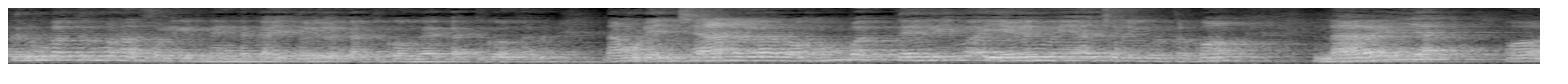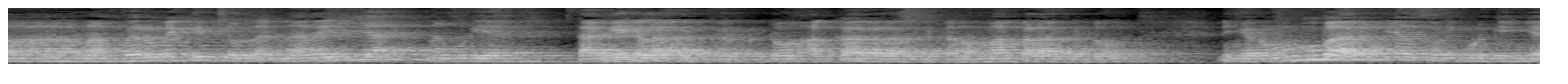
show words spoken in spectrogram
திரும்ப திரும்ப நான் சொல்லியிருந்தேன் இந்த கைத்தொழிலை கற்றுக்கோங்க கற்றுக்கோங்கன்னு நம்முடைய சேனலில் ரொம்ப தெளிவாக எளிமையாக சொல்லி கொடுத்துருக்கோம். நிறைய நான் பெருமைக்குன்னு சொல்ல நிறைய நம்முடைய தங்கைகளாக இருக்கட்டும் அக்காக்களாக இருக்கட்டும் அம்மாக்களாக இருக்கட்டும் நீங்கள் ரொம்ப அருமையாக சொல்லிக் கொடுக்கீங்க.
